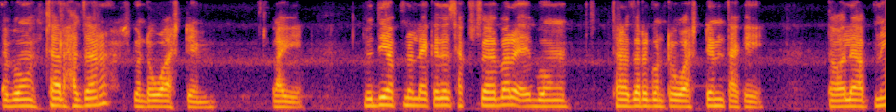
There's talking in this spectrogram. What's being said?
এবং চার হাজার ঘণ্টা ওয়াচ টাইম লাগে। যদি আপনার এক হাজার সাবস্ক্রাইবার এবং চার হাজার ঘণ্টা ওয়াচ টাইম থাকে, তাহলে আপনি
